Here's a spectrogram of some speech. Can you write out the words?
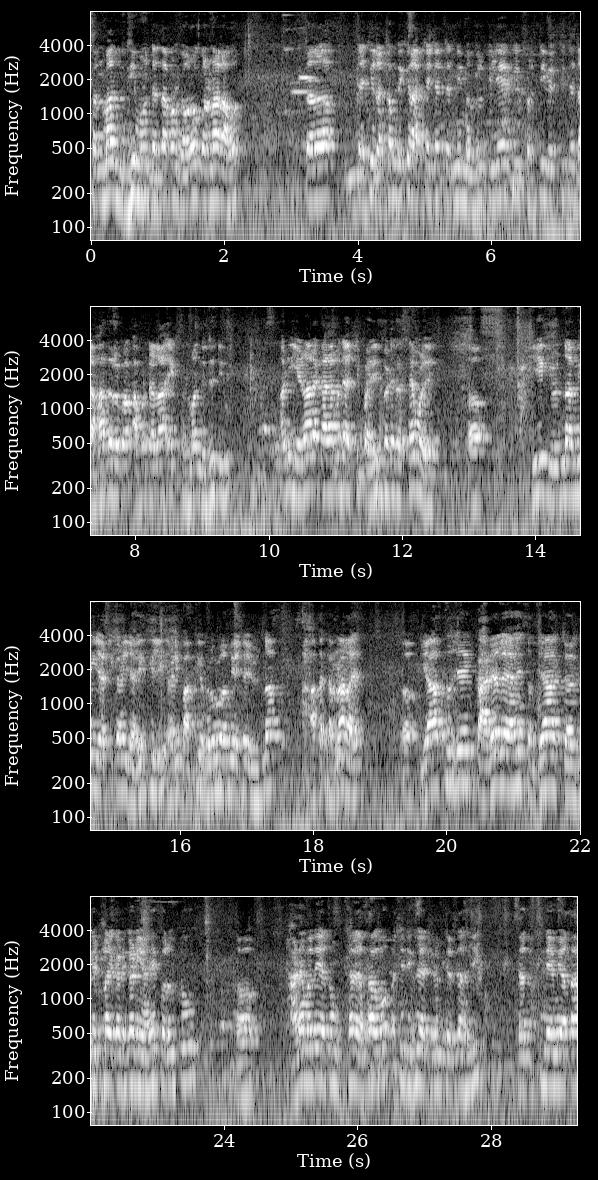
सन्मान निधी म्हणून त्यांचा आपण गौरव करणार आहोत. तर त्याची रक्कम देखील आजच्या त्यांनी मंजूर केली आहे की प्रति व्यक्ती ते दहा हजार रुपये आपण त्याला एक सन्मान निधी देऊ. आणि येणाऱ्या काळामध्ये आजची पहिलीच बैठक असल्यामुळे ही एक योजना आम्ही या ठिकाणी जाहीर केली आणि बाकी हळूहळू आम्ही याच्या योजना आता करणार आहेत. याचं जे कार्यालय आहे सध्या चर्चगेटला एका ठिकाणी आहे परंतु ठाण्यामध्ये याचं मुख्यालय असावं अशी देखील या ठिकाणी चर्चा झाली. त्या दृष्टीने आम्ही आता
